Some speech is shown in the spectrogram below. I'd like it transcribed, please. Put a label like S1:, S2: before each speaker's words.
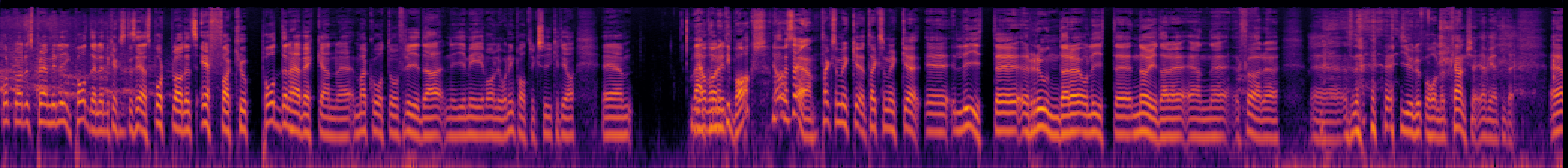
S1: Sportbladets Premier League-podd, eller vi kanske ska säga Sportbladets fa Cup-podd den här veckan. Eh, Makoto och Frida, ni är med i vanlig ordning, Patrik Syk heter jag. Eh,
S2: Välkommen varit... tillbaks,
S1: ja, jag säga. Tack så mycket, tack så mycket. Eh, lite rundare och lite nöjdare än eh, före eh, juluppehållet kanske, jag vet inte. Eh,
